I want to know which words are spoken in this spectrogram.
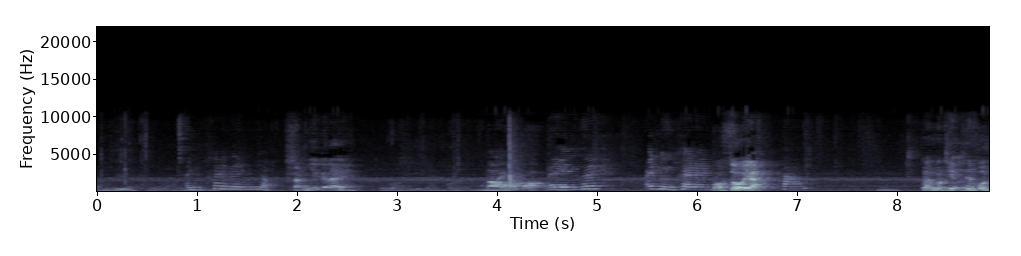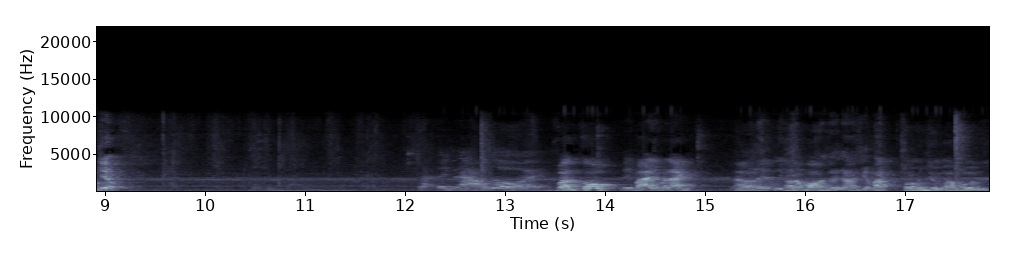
Ăn gì á? Anh khen em nhỉ? Trắng như cái này. Bỏ đen thế. Anh đừng khen em bỏ rồi á? Hãng. Gần một triệu thêm 4 triệu. Lại đánh láo rồi. Vâng cô để bài cho mà đánh. Đấy có thật. nó bỏ ra nhà chưa bắt Cho nhường ông luôn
